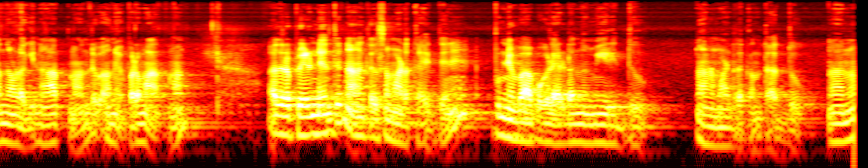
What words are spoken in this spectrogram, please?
ನನ್ನೊಳಗಿನ ಆತ್ಮ ಅಂದರೆ ಅವನೇ ಪರಮಾತ್ಮ. ಅದರ ಪ್ರೇರಣೆಯಂತೆ ನಾನು ಕೆಲಸ ಮಾಡ್ತಾ ಇದ್ದೇನೆ. ಪುಣ್ಯ ಪಾಪಗಳೆರಡನ್ನು ಮೀರಿದ್ದು ನಾನು ಮಾಡತಕ್ಕಂಥದ್ದು. ನಾನು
